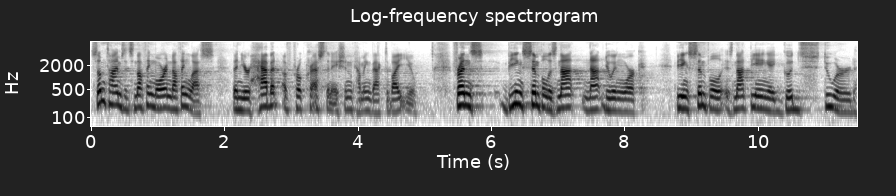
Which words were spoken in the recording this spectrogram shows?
Sometimes it's nothing more and nothing less than your habit of procrastination coming back to bite you. Friends, being simple is not not doing work. Being simple is not being a good steward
